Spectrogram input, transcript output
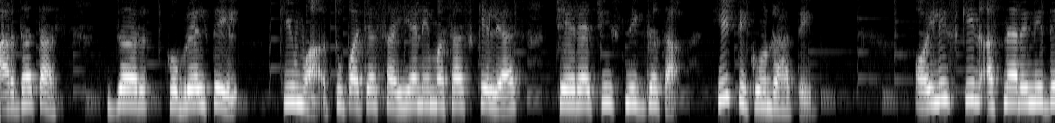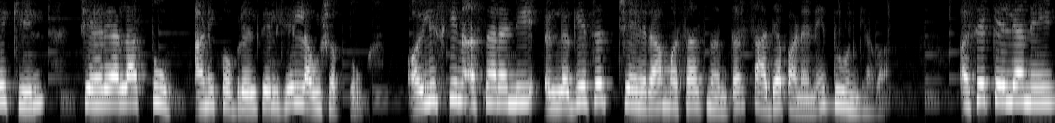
अर्धा तास जर खोबरेल तेल किंवा तुपाच्या साह्याने मसाज केल्यास चेहऱ्याची स्निग्धता ही टिकून राहते. ऑइली स्किन असणाऱ्यांनी देखील चेहऱ्याला तूप आणि खोबरेल तेल हे लावू शकतो. ऑइली स्किन असणाऱ्यांनी लगेचच चेहरा मसाज नंतर साध्या पाण्याने धुवून घ्यावा. असे केल्याने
